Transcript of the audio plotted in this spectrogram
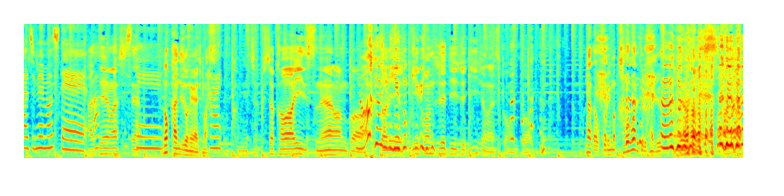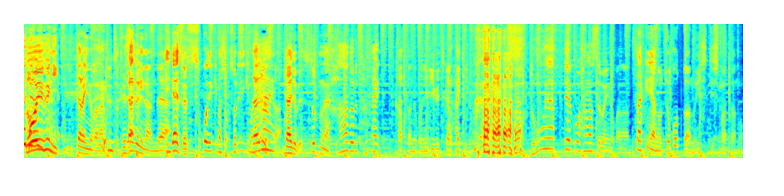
はじめまして。はじめまして。の感じでお願いします。はい。なんかめちゃくちゃ可愛いですね。なんか いい感じで DJ いいじゃないですか。本当。なんかこれ今絡まれてる感じです か。どういう風に言ったらいいのかなってちょっと手探りなんでいい大丈夫です。そこで行きましょう。それで行きましょう。大丈夫ですか大丈夫です。ちょっとねハードル高かったんでこの入り口から入っていくのどうやってこう話せばいいのかなってさっきにあのちょこっとあのいじってしまったあの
